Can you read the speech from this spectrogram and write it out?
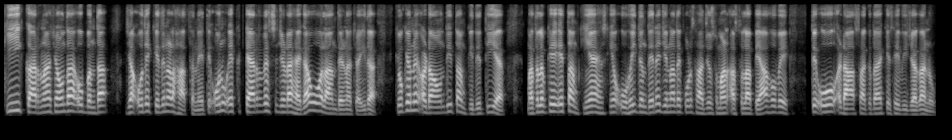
ਕੀ ਕਰਨਾ ਚਾਹੁੰਦਾ ਉਹ ਬੰਦਾ ਜਾਂ ਉਹਦੇ ਕਿਹਦੇ ਨਾਲ ਹੱਥ ਨੇ? ਤੇ ਉਹਨੂੰ ਇੱਕ ਟੈਰਰਿਸਟ ਜਿਹੜਾ ਹੈਗਾ ਉਹ ਐਲਾਨ ਦੇਣਾ ਚਾਹੀਦਾ, ਕਿਉਂਕਿ ਉਹਨੇ ਉਡਾਉਣ ਦੀ ਧਮਕੀ ਦਿੱਤੀ ਹੈ। ਮਤਲਬ ਕਿ ਇਹ ਧਮਕੀਆਂ ਐਸੀਆਂ ਉਹੀ ਦਿੰਦੇ ਨੇ ਜਿਨ੍ਹਾਂ ਦੇ ਕੋਲ ਸਾਜ਼ੋ ਸਮਾਨ ਅਸਲਾ ਪਿਆ ਹੋਵੇ ਤੇ ਉਹ ਅਡਾ ਸਕਦਾ ਹੈ ਕਿਸੇ ਵੀ ਜਗ੍ਹਾ ਨੂੰ।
